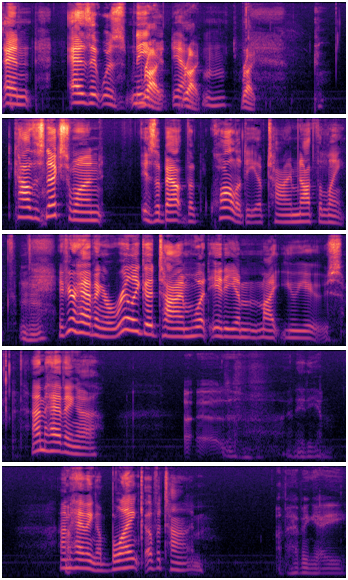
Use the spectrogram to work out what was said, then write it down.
And as it was needed. Right. Yeah. Right. mhm. Right. Kyle, this next one is about the quality of time, not the length. Mhm. If you're having a really good time, what idiom might you use? I'm having a. An idiom. I'm having a blank of a time. I'm having a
